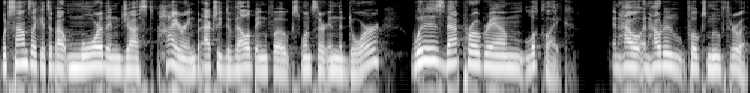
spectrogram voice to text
which sounds like it's about more than just hiring, but actually developing folks once they're in the door. What does that program look like, and how and how do folks move through it?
